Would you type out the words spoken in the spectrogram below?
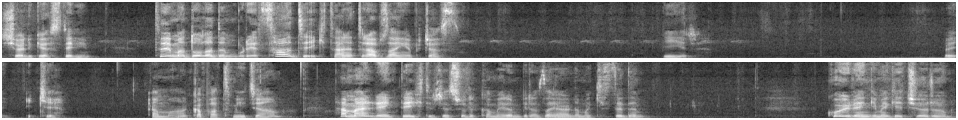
Şöyle göstereyim. Tığıma doladım. Buraya sadece iki tane trabzan yapacağız. Bir ve iki. Ama kapatmayacağım. Hemen renk değiştireceğiz. Şöyle kameramı biraz ayarlamak istedim. Koyu rengime geçiyorum.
